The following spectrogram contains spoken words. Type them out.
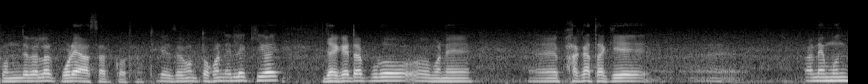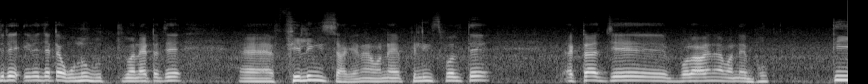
সন্ধেবেলার পরে আসার কথা, ঠিক আছে? যখন, তখন এলে কি হয়, জায়গাটা পুরো মানে ফাঁকা থাকে। মানে মন্দিরে এলে যে একটা অনুভূতি মানে একটা যে ফিলিংস জাগে না। মানে ফিলিংস বলতে একটা যে বলা হয় না মানে ভক্তি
